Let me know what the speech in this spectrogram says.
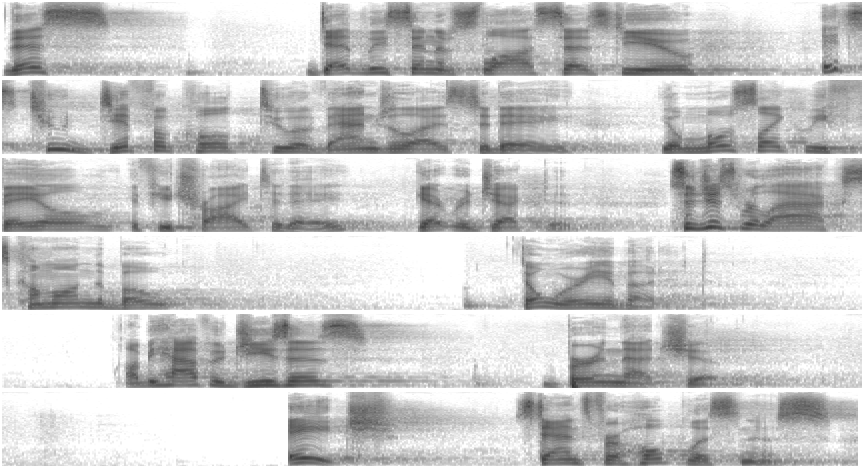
This deadly sin of sloth says to you, it's too difficult to evangelize today. You'll most likely fail if you try today, get rejected. So just relax, come on the boat. Don't worry about it. On behalf of Jesus, burn that ship. H stands for hopelessness.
